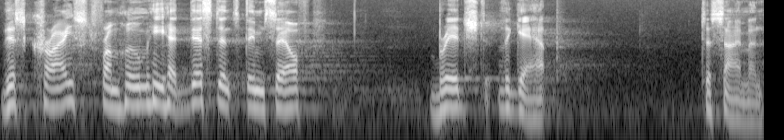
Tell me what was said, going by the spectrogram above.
This Christ from whom he had distanced himself bridged the gap to Simon.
